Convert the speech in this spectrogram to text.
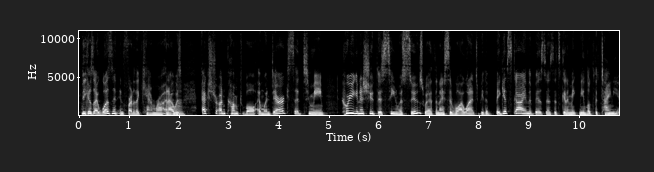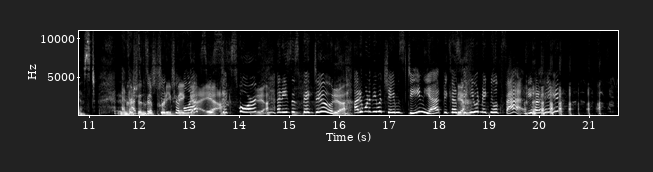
because I wasn't in front of the camera and I was mm-hmm. extra uncomfortable. And when Derek said to me, Who are you going to shoot this scene with Suze with? And I said, Well, I want it to be the biggest guy in the business that's going to make me look the tiniest. And Christian's a pretty big X. guy, He's yeah. six four, Yeah. and he's this big dude. Yeah. I didn't want to be with James Dean yet because Yeah. like, he would make me look fat. You know what I mean?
